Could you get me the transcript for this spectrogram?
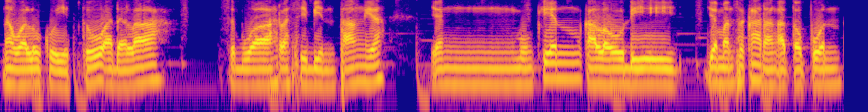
Nah, Waluku itu adalah sebuah rasi bintang ya yang mungkin kalau di zaman sekarang ataupun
